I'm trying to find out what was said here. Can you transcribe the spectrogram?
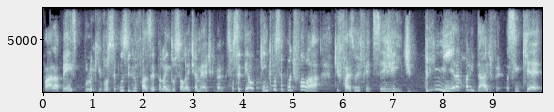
Parabéns pelo que você conseguiu fazer pela Industrial Light and Magic, velho. Se você tem alguém que você pode falar que faz um efeito CGI de primeira qualidade, velho. Assim, que é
